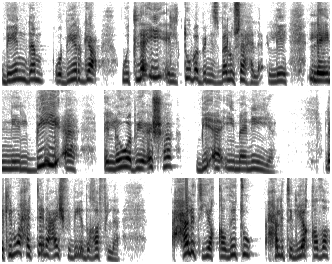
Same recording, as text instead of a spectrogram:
بيندم وبيرجع وتلاقي التوبة بالنسبة له سهلة. ليه؟ لأن البيئة اللي هو بيعيشها بيئة إيمانية. لكن واحد تاني عايش في بيئة غفلة. حالة يقظته حالة اليقظة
